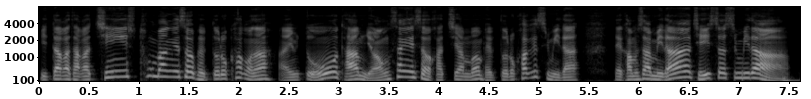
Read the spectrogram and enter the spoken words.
이따가 다 같이 수통방에서 뵙도록 하거나 아니면 또 다음 영상에서 같이 한번 뵙도록 하겠습니다. 네, 감사합니다. 제이스였습니다.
